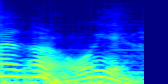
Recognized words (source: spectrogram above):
I don't know, will you?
